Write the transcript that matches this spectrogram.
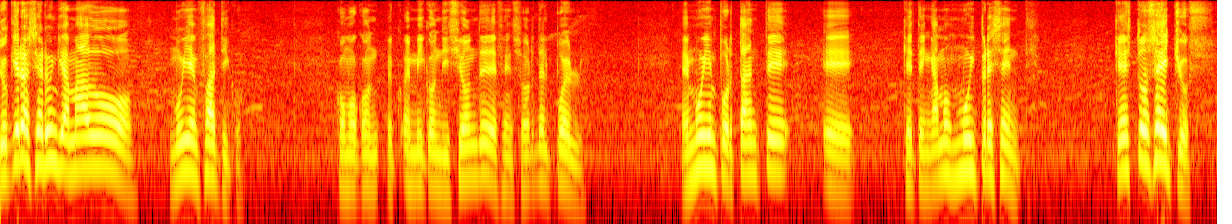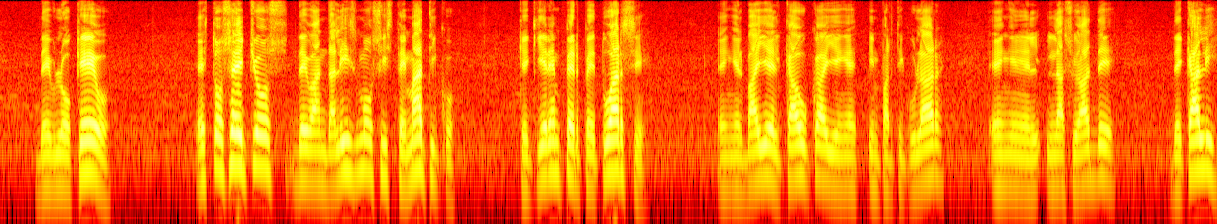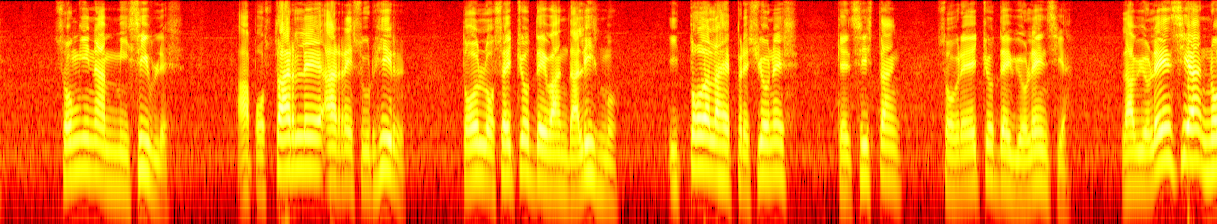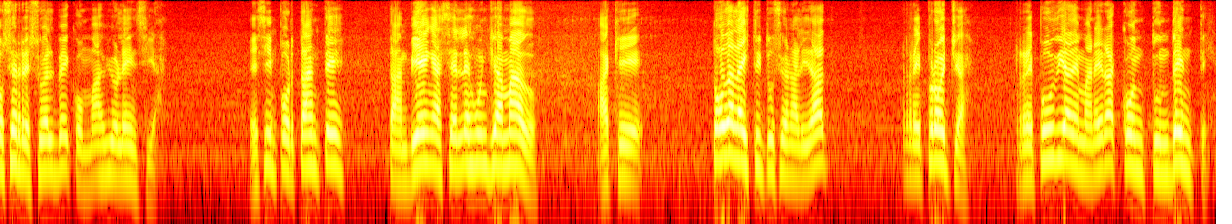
Yo quiero hacer un llamado muy enfático, como en mi condición de defensor del pueblo. Es muy importante eh, que tengamos muy presente que estos hechos de bloqueo, estos hechos de vandalismo sistemático que quieren perpetuarse en el Valle del Cauca y en, particular en, la ciudad de Cali, son inadmisibles. Apostarle a resurgir todos los hechos de vandalismo y todas las expresiones que existan sobre hechos de violencia. La violencia no se resuelve con más violencia. Es importante también hacerles un llamado a que toda la institucionalidad reprocha, repudia de manera contundente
